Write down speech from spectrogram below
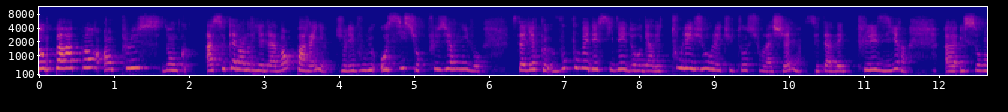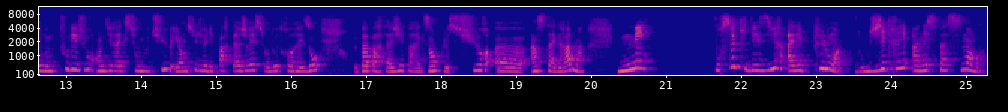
Donc, par rapport en plus, donc à ce calendrier de l'Avent, pareil, je l'ai voulu aussi sur plusieurs niveaux. C'est-à-dire que vous pouvez décider de regarder tous les jours les tutos sur la chaîne. C'est avec plaisir. Euh, ils seront donc tous les jours en direct sur YouTube et ensuite je les partagerai sur d'autres réseaux. On ne peut pas partager par exemple sur euh, Instagram. Mais pour ceux qui désirent aller plus loin, donc j'ai créé un espace membre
